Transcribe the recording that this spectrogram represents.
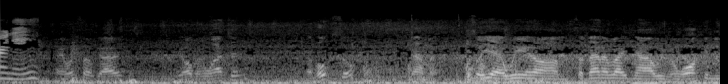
journey. Hey, what's up, guys? Y'all been watching? I hope so. Nah, man. So yeah, we're in um, Savannah right now. We've been walking the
